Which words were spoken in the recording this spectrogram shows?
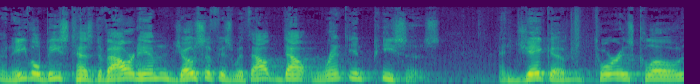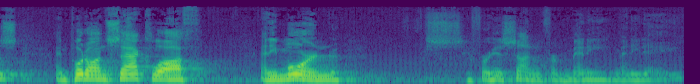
An evil beast has devoured him. Joseph is without doubt rent in pieces. And Jacob tore his clothes and put on sackcloth, and he mourned for his son for many, many days.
